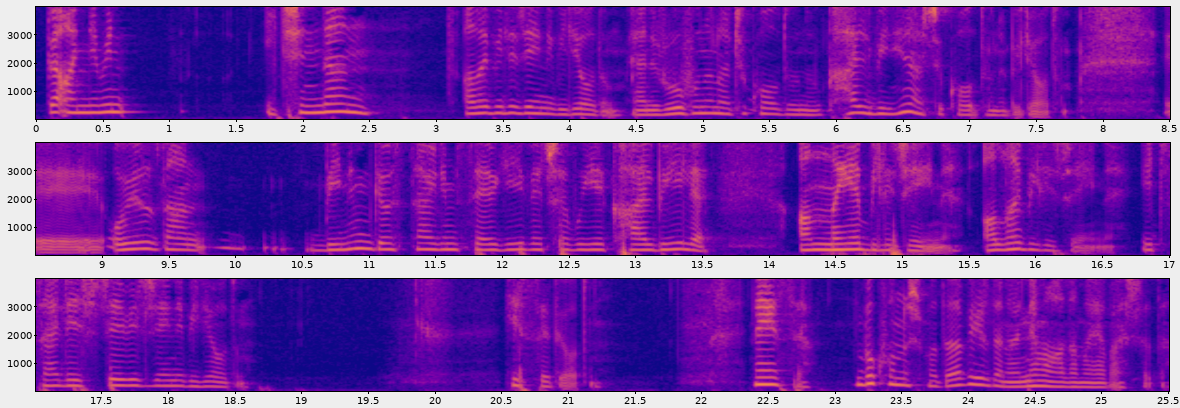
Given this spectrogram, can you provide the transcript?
Ve annemin içinden alabileceğini biliyordum. Yani ruhunun açık olduğunu, kalbinin açık olduğunu biliyordum. E, o yüzden benim gösterdiğim sevgiyi ve çabayı kalbiyle anlayabileceğini, alabileceğini, içselleştirebileceğini biliyordum. Hissediyordum. Neyse, bu konuşmada birden annem ağlamaya başladı.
